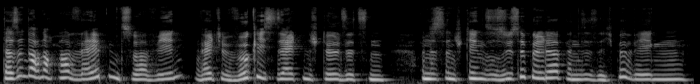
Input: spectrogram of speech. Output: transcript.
Da sind auch nochmal Welpen zu erwähnen, welche wirklich selten still sitzen und es entstehen so süße Bilder, wenn sie sich bewegen.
